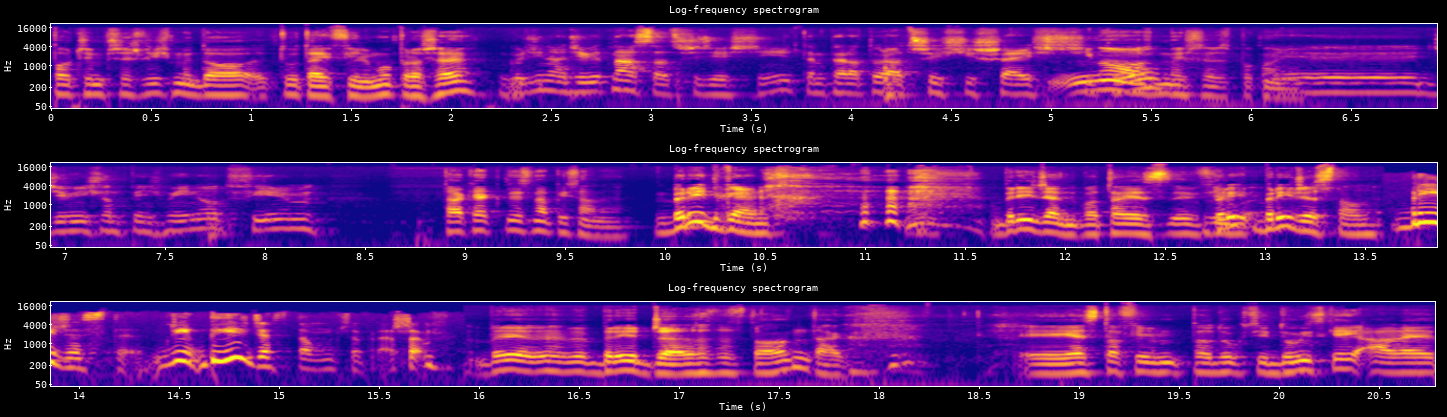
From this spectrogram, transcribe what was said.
Po czym przeszliśmy do tutaj filmu, proszę. Godzina 19.30, temperatura 36,5. No, myślę, że spokojnie. Yy, 95 minut, film Tak jak jest napisane. Bridgen, Bridget, bo to jest film... Bri- Bridgestone. Bridgestone, Bri- Bridgestone, przepraszam. Bridgerton, tak. Jest to film produkcji duńskiej, ale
